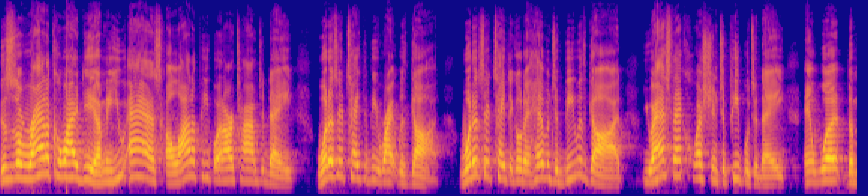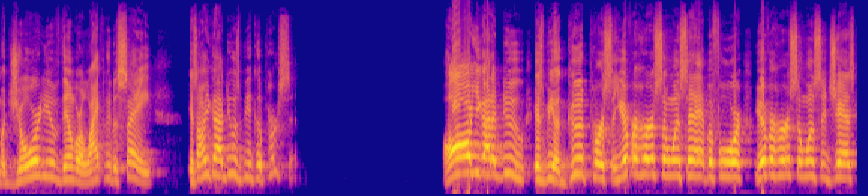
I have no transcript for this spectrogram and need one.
This is a radical idea. I mean, you ask a lot of people in our time today, what does it take to be right with God? What does it take to go to heaven to be with God? You ask that question to people today, and what the majority of them are likely to say is all you got to do is be a good person. All you got to do is be a good person. You ever heard someone say that before? You ever heard someone suggest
